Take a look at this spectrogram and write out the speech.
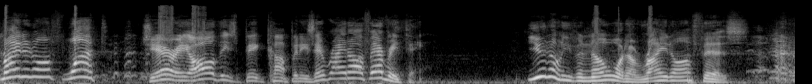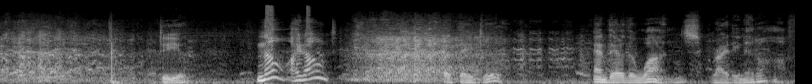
Write it off what? Jerry, all these big companies, they write off everything. You don't even know what a write-off is. Do you? No, I don't. But they do. And they're the ones writing it off.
